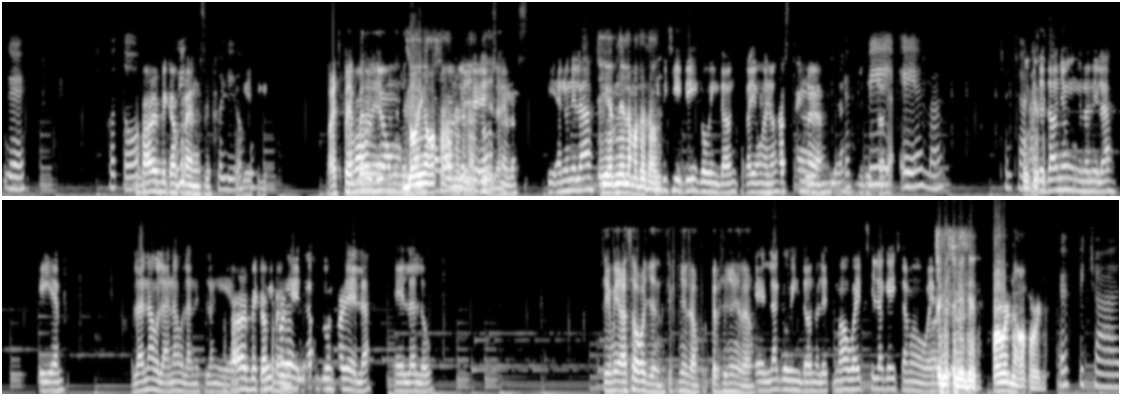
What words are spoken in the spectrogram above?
Okay. Koto. Ka, Uy. Frenzy. Mali Sige, ako. sige. Naka-spell ba Naka-hold na yung... yan? Going ako sa ano nila. Si ano nila? AM nila madadown. ABCD going down. Saka yung ano? Casting na yan. FP AM ah. You. Madadown yung ano nila? AM. Wala na, wala na. Wala na silang AM. Naka-RB ka, Going for. Hela. Going for Hela. Hela low. Sige, may aso ako dyan. Keep nyo lang. Preparation nyo lang. Hela going down ulit. Mga wipe sila guys. Mga wipe. Sige, sige, sige. Forward na ako, forward. FP chan.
